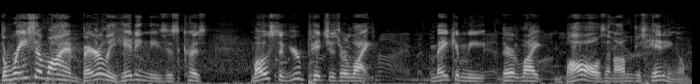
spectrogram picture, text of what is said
the reason why I'm barely hitting these is because most of your pitches are like making me, they're like balls, and I'm just hitting them.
